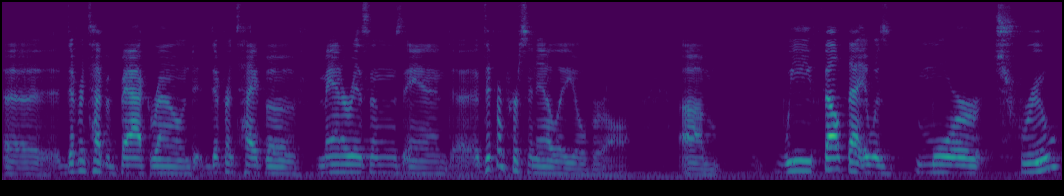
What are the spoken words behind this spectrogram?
a different type of background, different type of mannerisms, and a different personality overall. Um, we felt that it was more true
